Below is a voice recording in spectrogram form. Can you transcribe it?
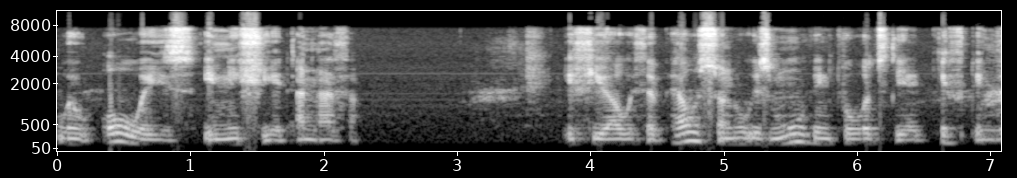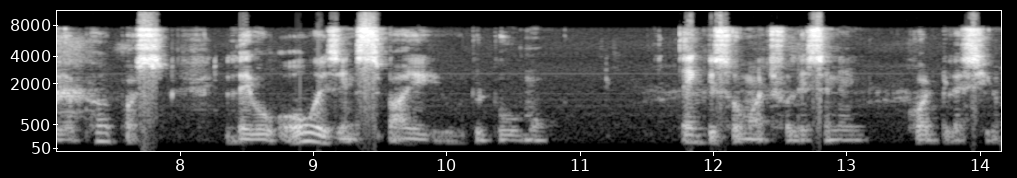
will always initiate another. If you are with a person who is moving towards their gifting, their purpose, they will always inspire you to do more. Thank you so much for listening. God bless you.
